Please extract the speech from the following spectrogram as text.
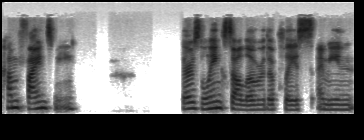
Come find me. There's links all over the place. I mean,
